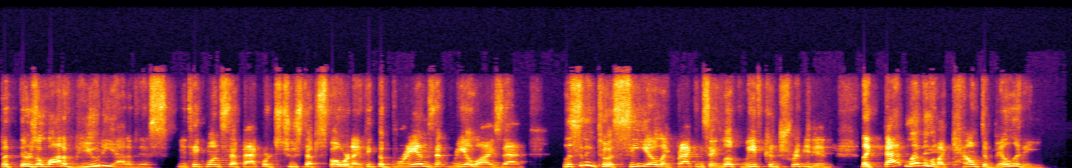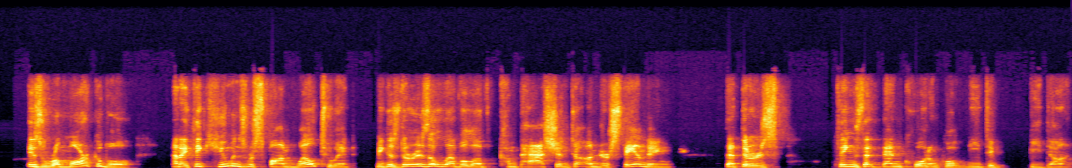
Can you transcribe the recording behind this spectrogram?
But there's a lot of beauty out of this. You take one step backwards, two steps forward. I think the brands that realize that listening to a CEO like Bracken say, look, we've contributed, like that level of accountability is remarkable. And I think humans respond well to it because there is a level of compassion to understanding that there's things that then quote unquote need to be done.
